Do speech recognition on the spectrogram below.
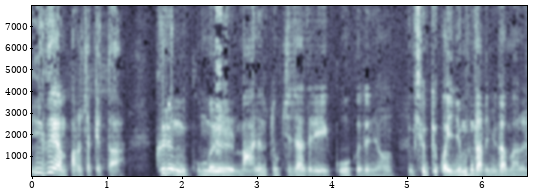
일거야만 바로잡겠다. 그런 꿈을 많은 독재자들이 꾸었거든요. 성격과 이념은 다릅니다만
